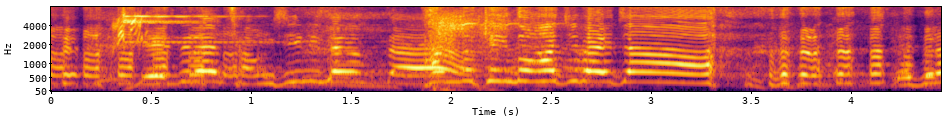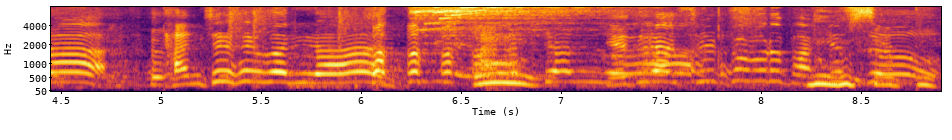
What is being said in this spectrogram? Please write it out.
얘들아, 정신이 사납다. 한국 행동하지 말자. 얘들아 단체 생활이란. 얘들아, 슬픔으로 바뀌었어.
